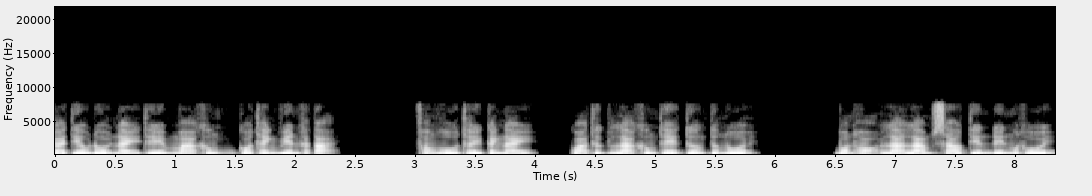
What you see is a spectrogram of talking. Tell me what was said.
cái tiểu đội này thế mà không có thành viên khác tại. Phong hổ thấy cảnh này, quả thực là không thể tưởng tượng nổi. Bọn họ là làm sao tiến đến một khối.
